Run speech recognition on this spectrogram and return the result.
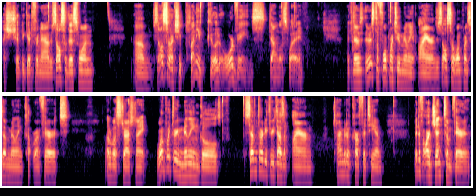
I should be good for now. There's also this one. Um, there's also actually plenty of good ore veins down this way. Like there's there's the 4.2 million iron. There's also 1.7 million Cuprumferrit, a little bit of stratronite, 1.3 million gold, 733,000 iron, tiny bit of carfitium, bit of argentum ferret,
